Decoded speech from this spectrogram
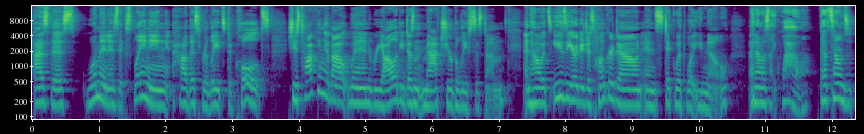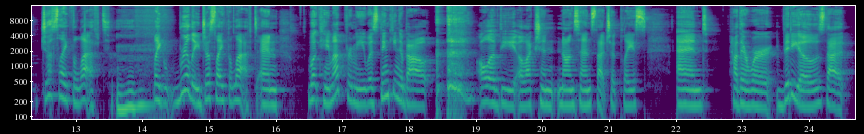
as this woman is explaining how this relates to cults, she's talking about when reality doesn't match your belief system and how it's easier to just hunker down and stick with what you know. And I was like, wow, that sounds just like the left. Mm-hmm. Like, really, just like the left. And what came up for me was thinking about all of the election nonsense that took place and how there were videos that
